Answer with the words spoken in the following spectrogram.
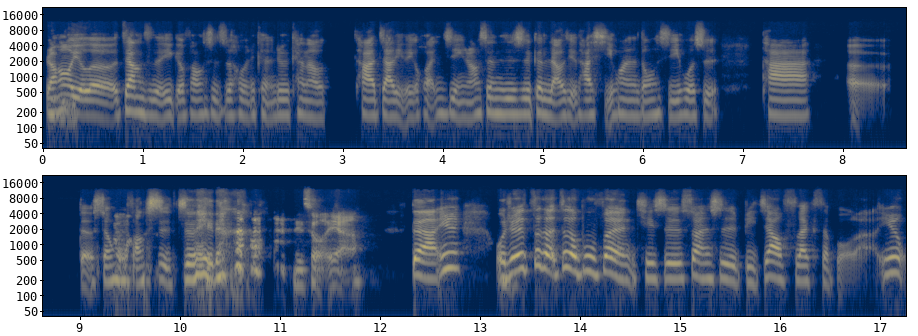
然后有了这样子的一个方式之后，你可能就会看到他家里的一个环境，然后甚至是更了解他喜欢的东西，或是他呃的生活方式之类的。没错呀，对啊，因为我觉得这个这个部分其实算是比较 flexible 啦，因为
